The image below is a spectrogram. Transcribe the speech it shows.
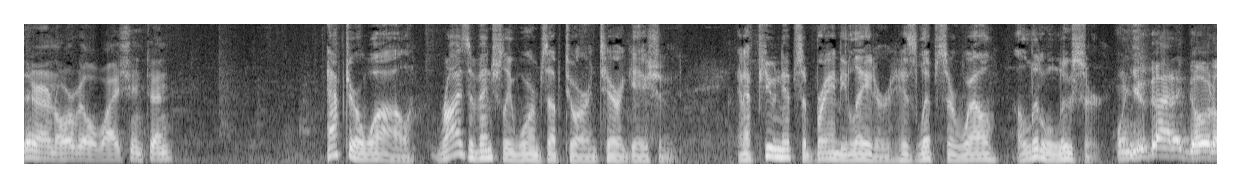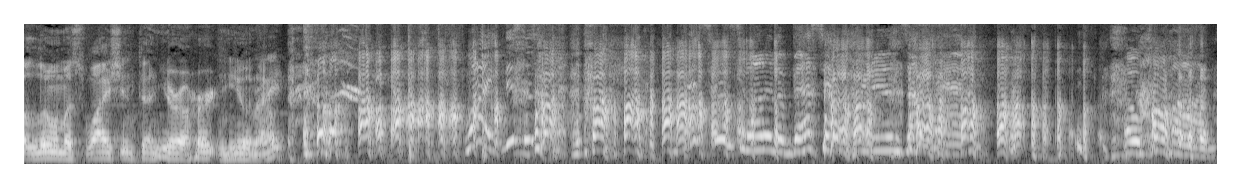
There in Oroville, Washington. After a while, Rise eventually warms up to our interrogation. And a few nips of brandy later, his lips are, well, a little looser. When you got to go to Loomis, Washington, you're a hurting unit. Right? Why? This is this is one of the best afternoons I've had. Oh come on!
